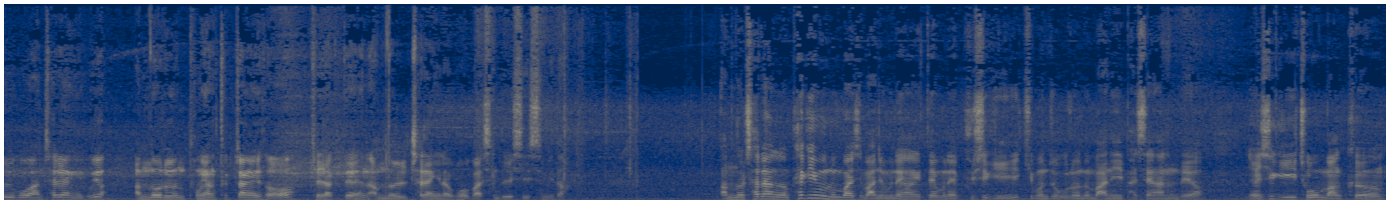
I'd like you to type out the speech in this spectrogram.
출고한 차량이고요. 앞롤은 동양 특장에서 제작된 앞롤 차량이라고 말씀드릴 수 있습니다. 앞롤 차량은 폐기물 운반시 많이 운행하기 때문에 부식이 기본적으로는 많이 발생하는데요. 연식이 좋은 만큼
